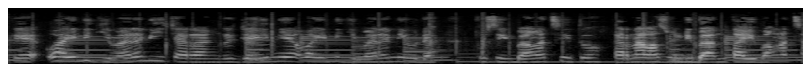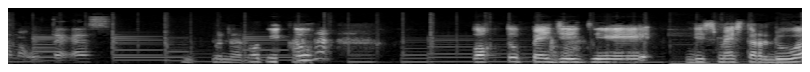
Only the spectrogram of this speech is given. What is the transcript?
kayak wah ini gimana nih cara ngerjainnya? Wah ini gimana nih? Udah pusing banget sih tuh karena langsung dibantai banget sama UTS benar waktu itu karena... waktu PJJ di semester 2 uh,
